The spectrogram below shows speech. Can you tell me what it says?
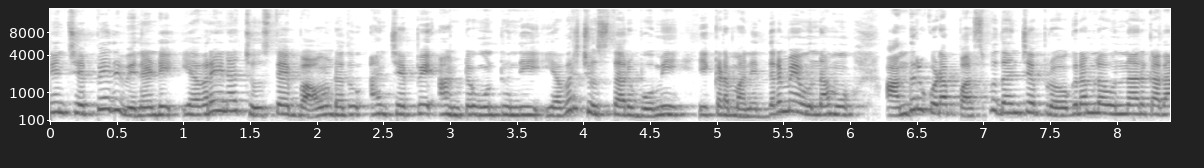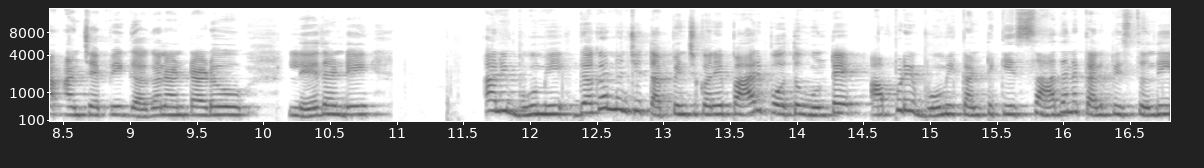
నేను చెప్పేది వినండి. ఎవరైనా చూస్తే బాగుండదు అని చెప్పి అంటూ ఉంటుంది. ఎవరు చూస్తారు భూమి? ఇక్కడ మన ఇద్దరమే ఉన్నాము. అందరూ కూడా పసుపు దంచే ప్రోగ్రాంలో ఉన్నారు కదా అని చెప్పి గగన్ అంటాడు. లేదండి అని భూమి గగన్ నుంచి తప్పించుకొని పారిపోతూ ఉంటే అప్పుడే భూమి కంటికి సాధన కనిపిస్తుంది.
